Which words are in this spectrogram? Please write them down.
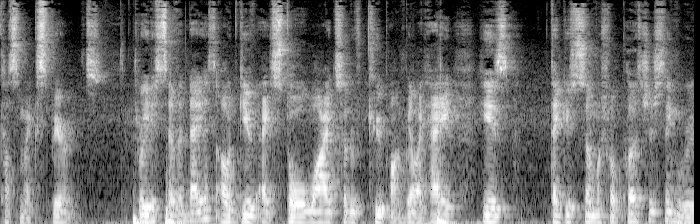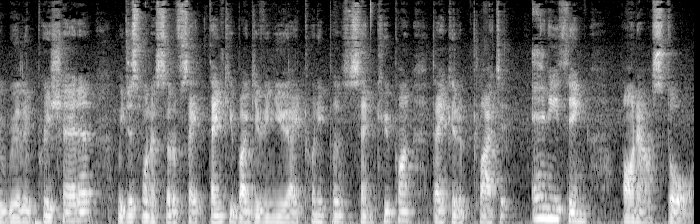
customer experience. Three to seven days, I would give a store wide sort of coupon. Be like, hey, here's thank you so much for purchasing. We really appreciate it. We just want to sort of say thank you by giving you a 20% coupon that you could apply to anything on our store.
